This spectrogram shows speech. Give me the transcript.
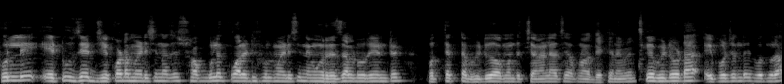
ফুললি এ টু জেড যে কটা মেডিসিন আছে, সবগুলো কোয়ালিটিফুল মেডিসিন এবং রেজাল্ট ওরিয়েন্টেড প্রত্যেকটা ভিডিও আমাদের চ্যানেলে আছে, আপনারা দেখে নেবেন। আজকে ভিডিওটা এই পর্যন্তই, বন্ধুরা।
